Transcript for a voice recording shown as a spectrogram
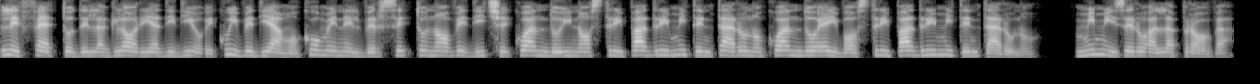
l'effetto della gloria di Dio. E qui vediamo come nel versetto 9 dice quando i nostri padri mi tentarono quando e i vostri padri mi tentarono, mi misero alla prova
